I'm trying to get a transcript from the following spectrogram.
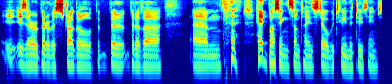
is there a bit of a struggle, a bit, bit of a um, headbutting sometimes still between the two teams?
